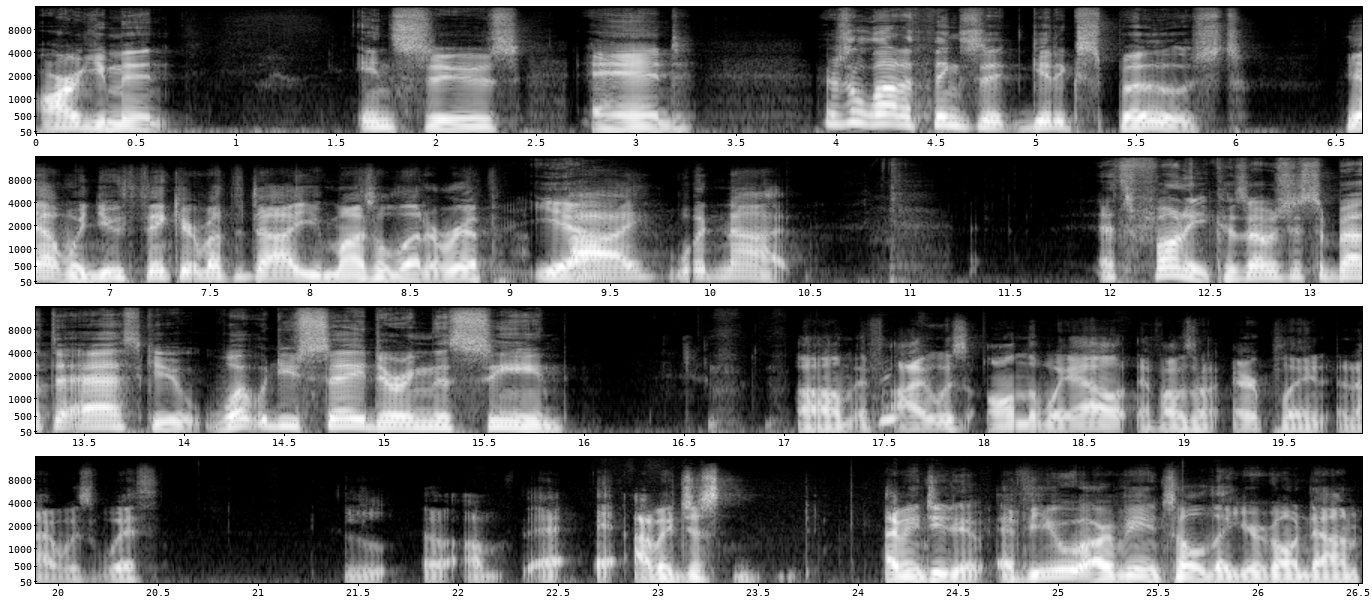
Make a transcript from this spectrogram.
argument ensues, and there's a lot of things that get exposed. Yeah, when you think you're about to die, you might as well let it rip. Yeah. I would not. That's funny because I was just about to ask you, what would you say during this scene? Um, if I was on the way out, if I was on an airplane and I was with, uh, um, I would just, I mean, dude, if you are being told that you're going down,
